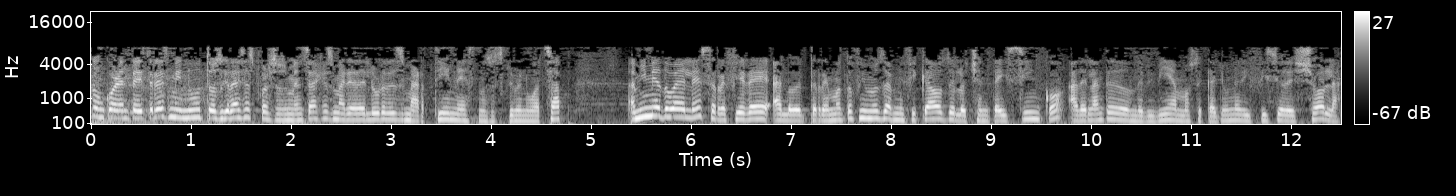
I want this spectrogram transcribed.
Con 43 minutos. Gracias por sus mensajes. María de Lourdes Martínez nos escribe en WhatsApp. A mí me duele, se refiere a lo del terremoto. Fuimos damnificados del 85. Adelante de donde vivíamos se cayó un edificio de Shola.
